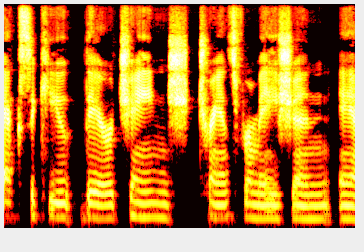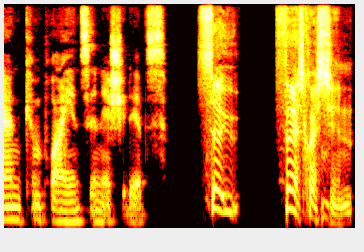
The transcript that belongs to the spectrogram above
execute their change, transformation, and compliance initiatives. So, first question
